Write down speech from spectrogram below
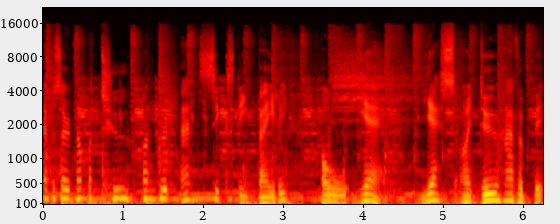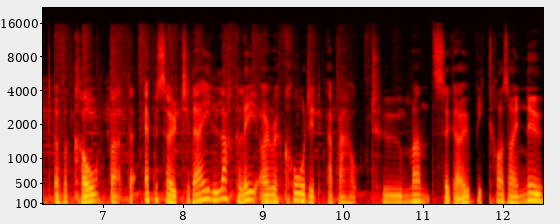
episode number 260, baby. Oh, yeah. Yes, I do have a bit of a cold, but the episode today, luckily, I recorded about two months ago because I knew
